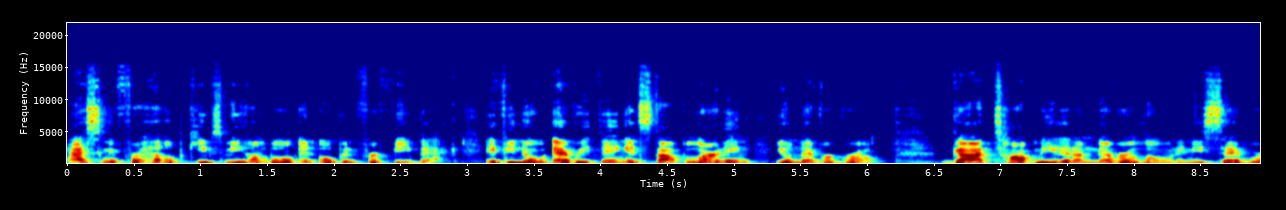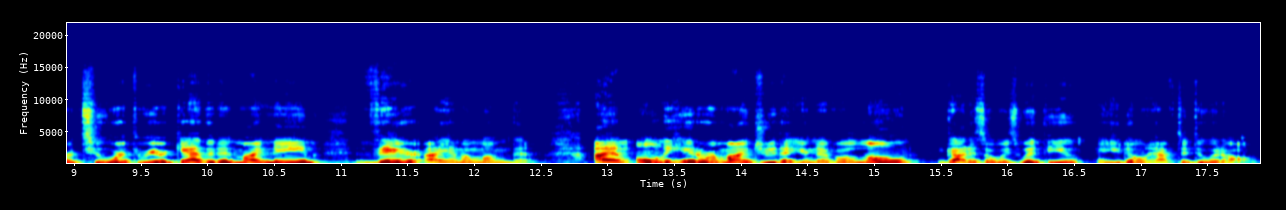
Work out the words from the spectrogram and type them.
Asking for help keeps me humble and open for feedback. If you know everything and stop learning, you'll never grow. God taught me that I'm never alone, and He said, Where two or three are gathered in my name, there I am among them. I am only here to remind you that you're never alone, God is always with you, and you don't have to do it all.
